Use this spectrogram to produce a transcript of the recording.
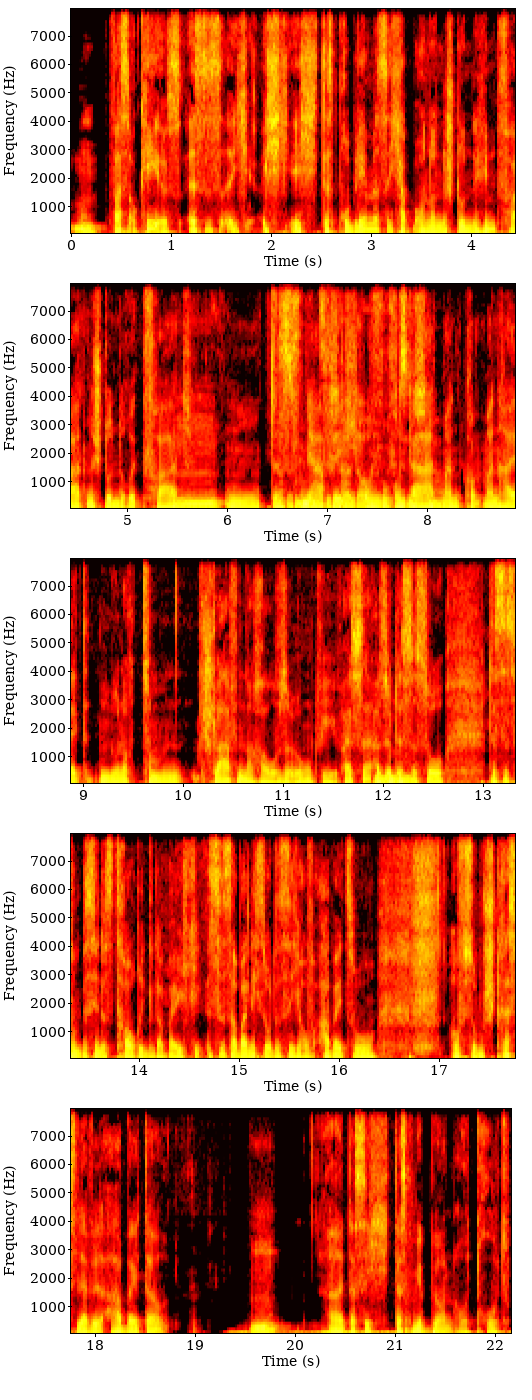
Hm. Was okay ist. Es ist, ich, ich, ich, das Problem ist, ich habe auch noch eine Stunde Hinfahrt, eine Stunde Rückfahrt. Hm. Das, das, ist nervig. Halt und, 50, und da hat man, kommt man halt nur noch zum Schlafen nach Hause irgendwie, weißt du? Also mhm. das ist so, das ist so ein bisschen das Traurige dabei. Ich, es ist aber nicht so, dass ich auf Arbeit so auf so einem Stresslevel arbeite, mhm. äh, dass ich, dass mir Burnout droht.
